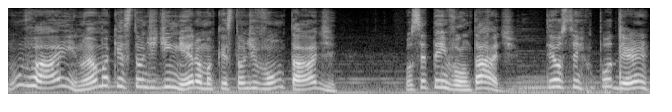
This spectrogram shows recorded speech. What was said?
Não vai, não é uma questão de dinheiro, é uma questão de vontade. Você tem vontade? Deus tem o poder,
